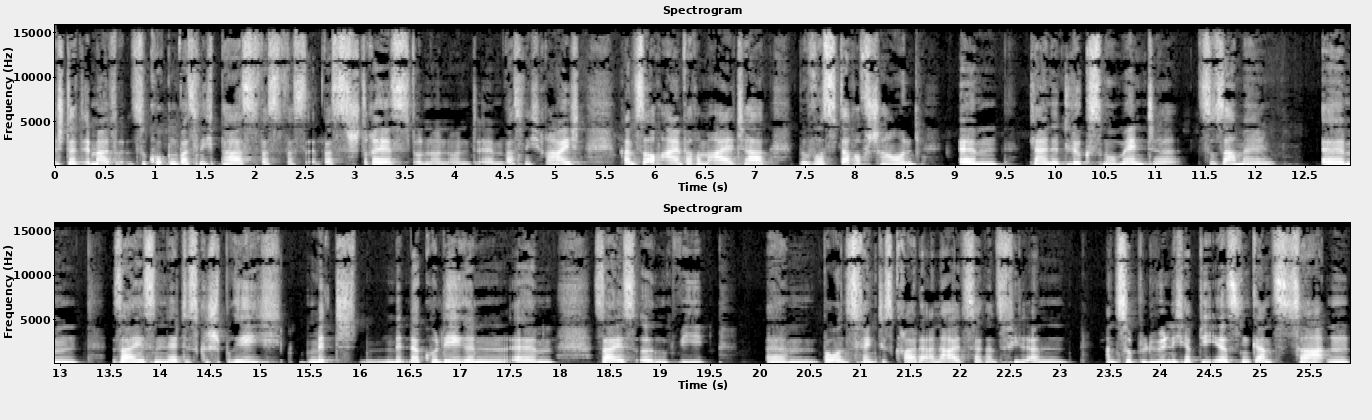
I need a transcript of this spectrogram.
statt immer zu gucken, was nicht passt, was was was stresst und und und ähm, was nicht reicht, kannst du auch einfach im Alltag bewusst darauf schauen, ähm, kleine Glücksmomente zu sammeln, ähm, sei es ein nettes Gespräch mit mit einer Kollegin, ähm, sei es irgendwie ähm, bei uns fängt es gerade an der Alster ganz viel an an zu blühen. Ich habe die ersten ganz zarten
